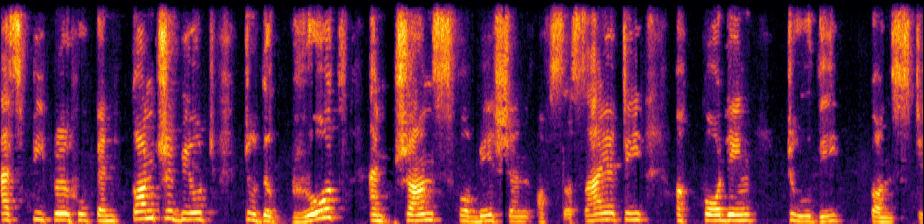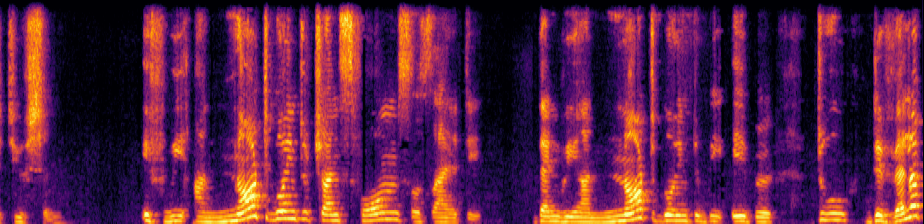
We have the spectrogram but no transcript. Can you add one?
as people who can contribute to the growth and transformation of society according to the constitution. If we are not going to transform society, then we are not going to be able to develop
